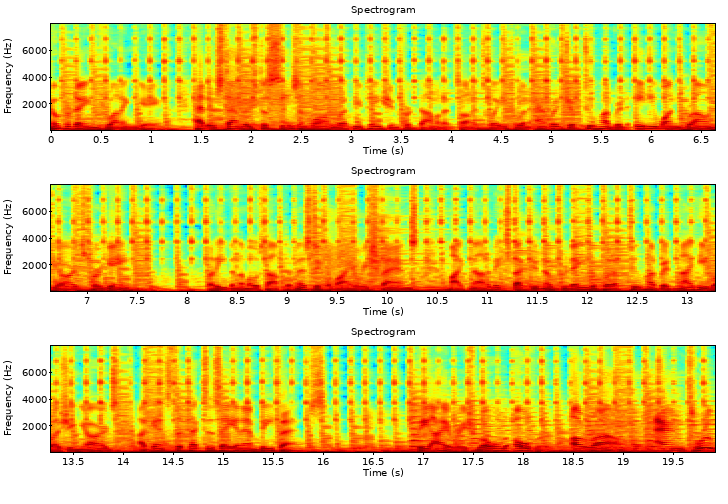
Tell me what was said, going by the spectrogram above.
Notre Dame's running game had established a season long reputation for dominance on its way to an average of 281 ground yards per game. But even the most optimistic of Irish fans might not have expected Notre Dame to put up 290 rushing yards against the Texas A&M defense. The Irish rolled over, around, and through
